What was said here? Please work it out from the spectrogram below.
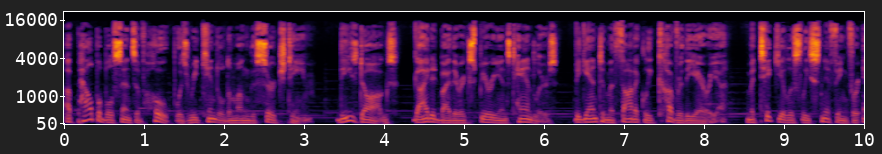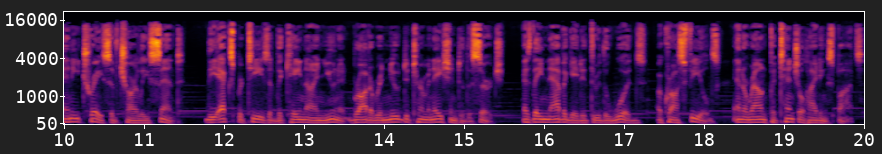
a palpable sense of hope was rekindled among the search team. These dogs, guided by their experienced handlers, began to methodically cover the area, meticulously sniffing for any trace of Charlie's scent. The expertise of the K-9 unit brought a renewed determination to the search as they navigated through the woods, across fields, and around potential hiding spots.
